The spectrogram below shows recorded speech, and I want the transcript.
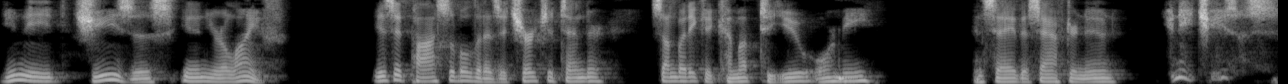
You need Jesus in your life. Is it possible that as a church attender, somebody could come up to you or me and say this afternoon, You need Jesus?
